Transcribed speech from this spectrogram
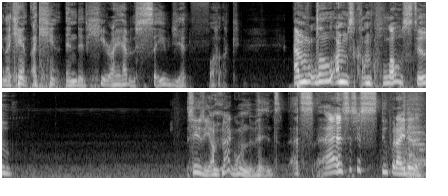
And I can't, I can't end it here. I haven't saved yet. Fuck. I'm low. I'm, I'm close too. Seriously, I'm not going to vents. That's, that's just a stupid idea.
